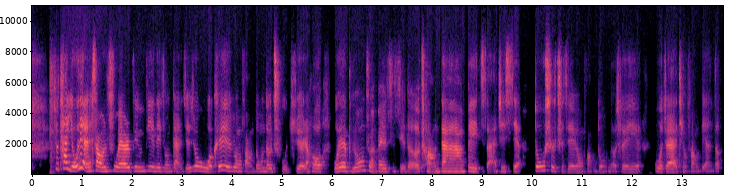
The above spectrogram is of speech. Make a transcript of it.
就它有点像住 Airbnb 那种感觉，就我可以用房东的厨具，然后我也不用准备自己的床单啊、被子啊，这些都是直接用房东的，所以。我觉得还挺方便的。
